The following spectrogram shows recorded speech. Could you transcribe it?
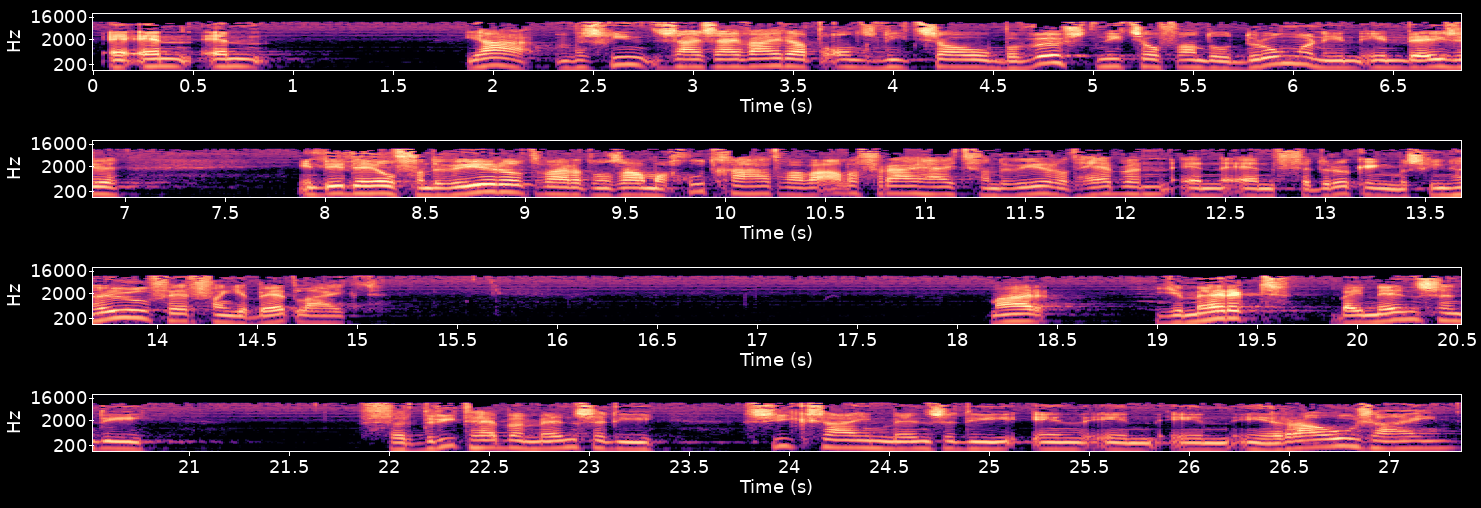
En, en, en ja, misschien zijn wij dat ons niet zo bewust, niet zo van doordrongen in, in, deze, in dit deel van de wereld waar het ons allemaal goed gaat, waar we alle vrijheid van de wereld hebben en, en verdrukking misschien heel ver van je bed lijkt. Maar je merkt bij mensen die verdriet hebben, mensen die ziek zijn, mensen die in, in, in, in rouw zijn,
